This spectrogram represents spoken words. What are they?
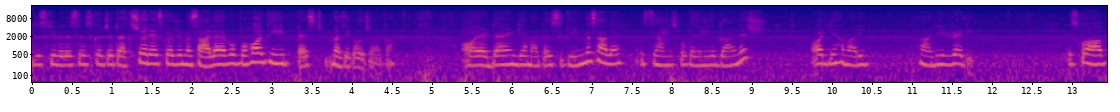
जिसकी वजह से इसका जो टेक्सचर है, इसका जो मसाला है, वो बहुत ही बेस्ट मज़े का हो जाएगा। और एट द एंड ये हमारे पास ग्रीन मसाला है। इससे हम इसको करेंगे गार्निश और ये हमारी हांडी रेडी इसको आप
